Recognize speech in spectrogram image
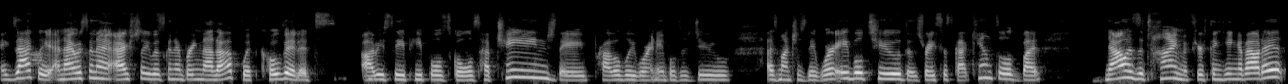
Exactly. And I was going to actually was going to bring that up with COVID. It's obviously people's goals have changed. They probably weren't able to do as much as they were able to. Those races got canceled, but now is the time if you're thinking about it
